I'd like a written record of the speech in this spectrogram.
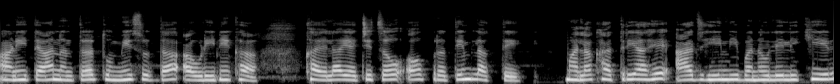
आणि त्यानंतर तुम्ही सुद्धा आवडीने खा. खायला याची चव अप्रतिम लागते. मला खात्री आहे आज ही मी बनवलेली खीर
